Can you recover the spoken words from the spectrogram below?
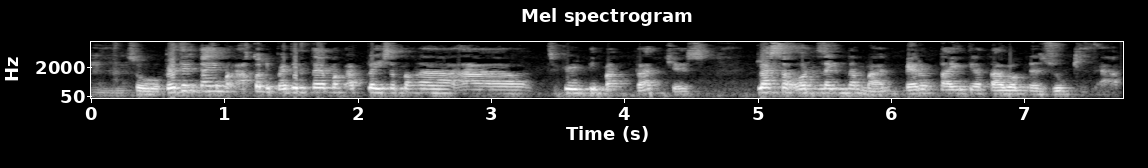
Mhm. So, pwede rin tayo, mag- actually, pwede rin tayo mag-apply sa mga ah, security bank branches Plus sa online naman, meron tayong tinatawag na Zuki app.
